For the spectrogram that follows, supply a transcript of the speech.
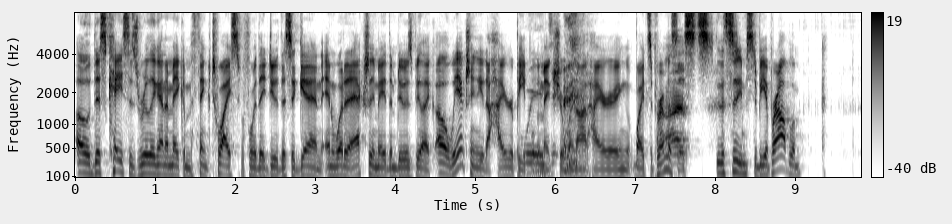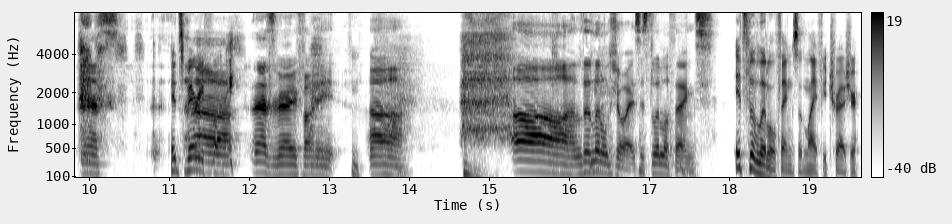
oh, this case is really going to make them think twice before they do this again. And what it actually made them do is be like, oh, we actually need to hire people to make d- sure we're not hiring white supremacists. this seems to be a problem. That's It's very uh, funny. That's very funny. Uh, oh, the little joys. It's the little things. It's the little things in life you treasure.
